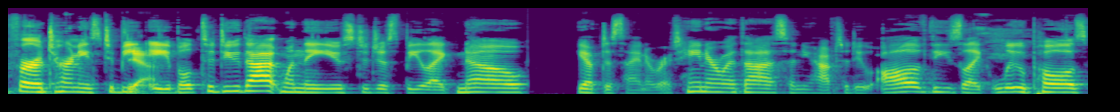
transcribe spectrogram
for attorneys to be Yeah. able to do that when they used to just be like, no, you have to sign a retainer with us and you have to do all of these like loopholes.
